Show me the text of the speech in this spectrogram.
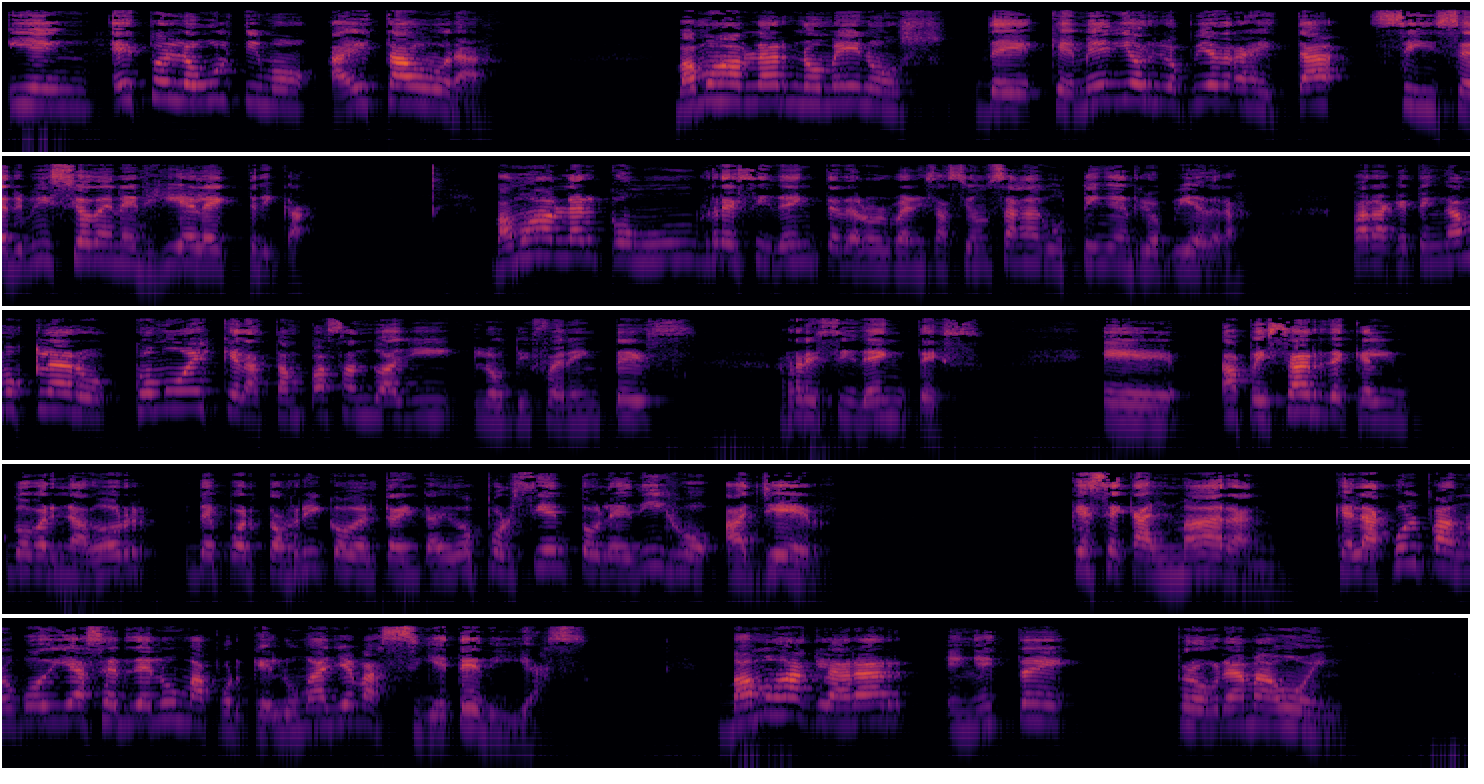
Y en esto es lo último a esta hora. Vamos a hablar no menos de que Medio Río Piedras está sin servicio de energía eléctrica. Vamos a hablar con un residente de la urbanización San Agustín en Río Piedras para que tengamos claro cómo es que la están pasando allí los diferentes residentes, eh, a pesar de que el gobernador de Puerto Rico del 32% le dijo ayer que se calmaran, que la culpa no podía ser de Luma porque Luma lleva siete días. Vamos a aclarar en este programa hoy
